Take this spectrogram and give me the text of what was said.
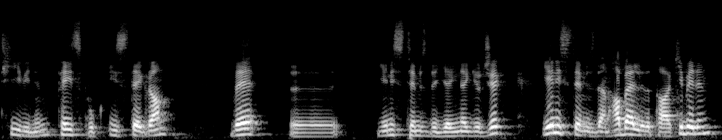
TV'nin Facebook, Instagram ve e, yeni sitemiz de yayına girecek. Yeni sitemizden haberleri takip edin.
